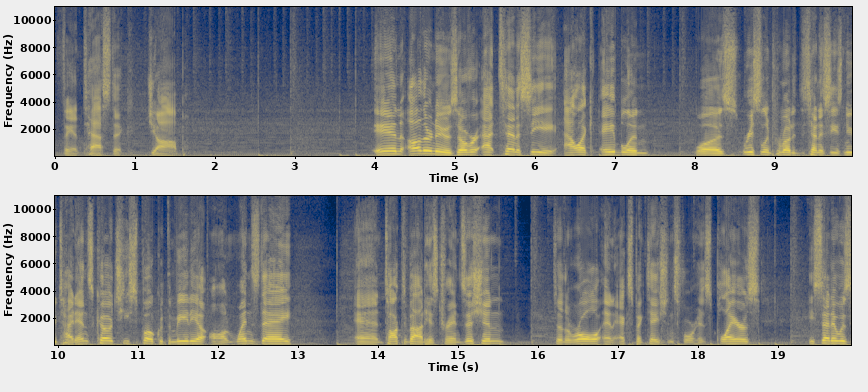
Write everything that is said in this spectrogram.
fantastic job. In other news, over at Tennessee, Alec Abeln was recently promoted to Tennessee's new tight ends coach. He spoke with the media on Wednesday and talked about his transition to the role and expectations for his players. He said it was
